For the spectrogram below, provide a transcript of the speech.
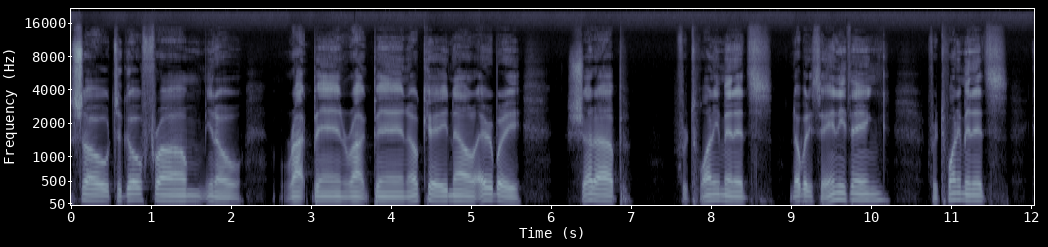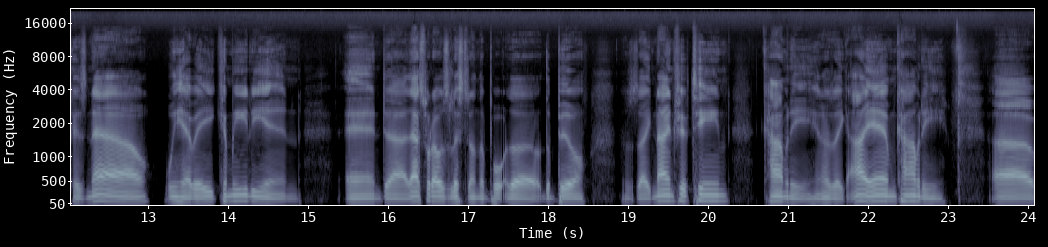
So to go from you know rock band, rock band. Okay, now everybody shut up for 20 minutes. Nobody say anything for 20 minutes because now we have a comedian. And uh, that's what I was listed on the bo- the the bill. It was like 915 comedy. And I was like, I am comedy. Uh,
